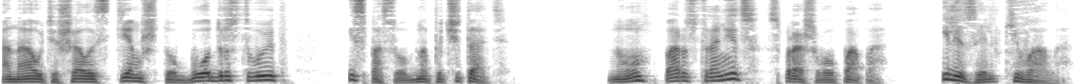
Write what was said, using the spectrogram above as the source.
она утешалась тем, что бодрствует и способна почитать. «Ну, пару страниц?» — спрашивал папа. И Лизель кивала.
